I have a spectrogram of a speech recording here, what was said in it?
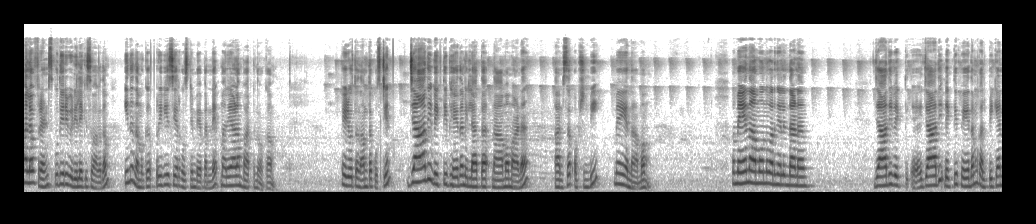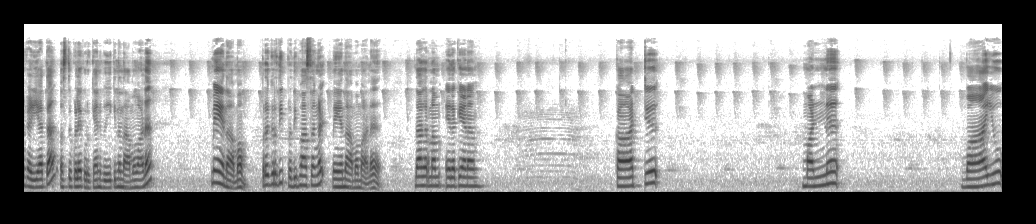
Hello friends പുതിയൊരു വീഡിയോയിലേക്ക് സ്വാഗതം. ഇന്ന് നമുക്ക് പ്രീവിയസ് ഇയർ ക്വസ്റ്റ്യൻ പേപ്പറിന്റെ മലയാളം പാർട്ട് നോക്കാം. എഴുപത്തൊന്നാമത്തെ ക്വസ്റ്റ്യൻ ജാതി വ്യക്തി ഭേദമില്ലാത്ത നാമമാണ് ആൻസർ ഓപ്ഷൻ ബി മേയനാമം. അപ്പോൾ മേയനാമം എന്ന് പറഞ്ഞാൽ എന്താണ്? ജാതി വ്യക്തി ജാതി വ്യക്തിഭേദം കൽപ്പിക്കാൻ കഴിയാത്ത വസ്തുക്കളെ കുറിക്കാൻ ഉപയോഗിക്കുന്ന നാമമാണ് മേയനാമം. പ്രകൃതി പ്രതിഭാസങ്ങൾ മേയനാമമാണ്. ഉദാഹരണം ഏതൊക്കെയാണ്? കാറ്റ് മണ്ണ് വായു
